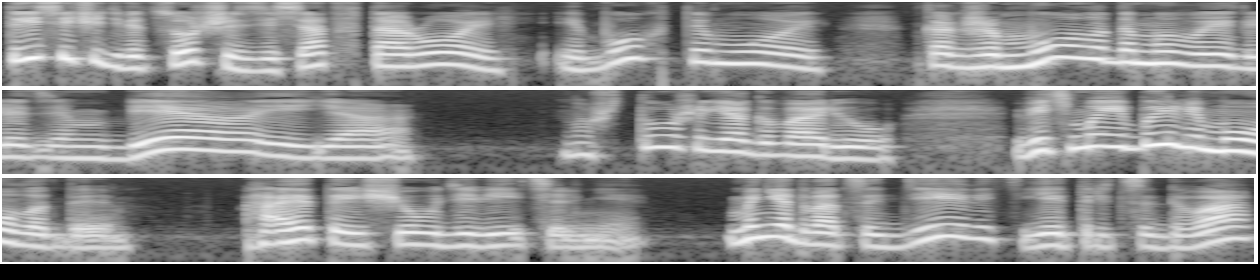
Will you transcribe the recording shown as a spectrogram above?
1962, и бог ты мой, как же молодо мы выглядим, Беа и я. Ну что же я говорю? Ведь мы и были молоды, а это еще удивительнее. Мне двадцать девять, ей тридцать два.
